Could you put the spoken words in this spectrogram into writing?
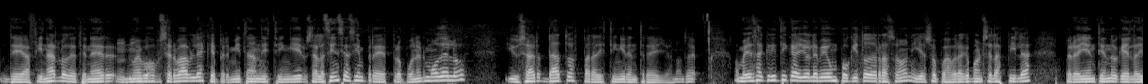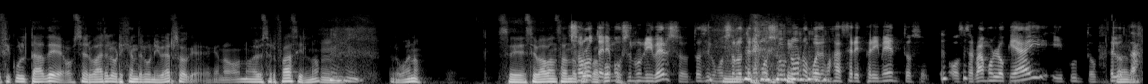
De afinarlo, de tener nuevos observables que permitan distinguir. O sea, la ciencia siempre es proponer modelos y usar datos para distinguir entre ellos. ¿no? Entonces, hombre, esa crítica yo le veo un poquito de razón y eso pues habrá que ponerse las pilas, pero ahí entiendo que es la dificultad de observar el origen del universo, que, no, no, debe ser fácil, ¿no? Pero bueno se, va avanzando. Solo poco a tenemos un universo, entonces como solo tenemos uno no podemos hacer experimentos. Observamos lo que hay y punto, pelota.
